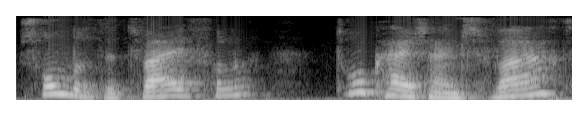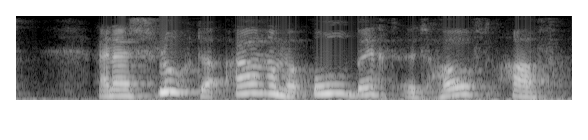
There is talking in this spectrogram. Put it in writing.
zonder te twijfelen trok hij zijn zwaard en hij sloeg de arme Oelbert het hoofd af.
